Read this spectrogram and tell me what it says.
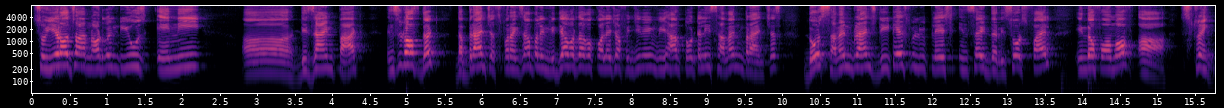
So here also I am not going to use any uh, design part. Instead of that, the branches, for example, in Vidyavardhaka College of Engineering, we have totally seven branches. Those seven branch details will be placed inside the resource file in the form of uh, string.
